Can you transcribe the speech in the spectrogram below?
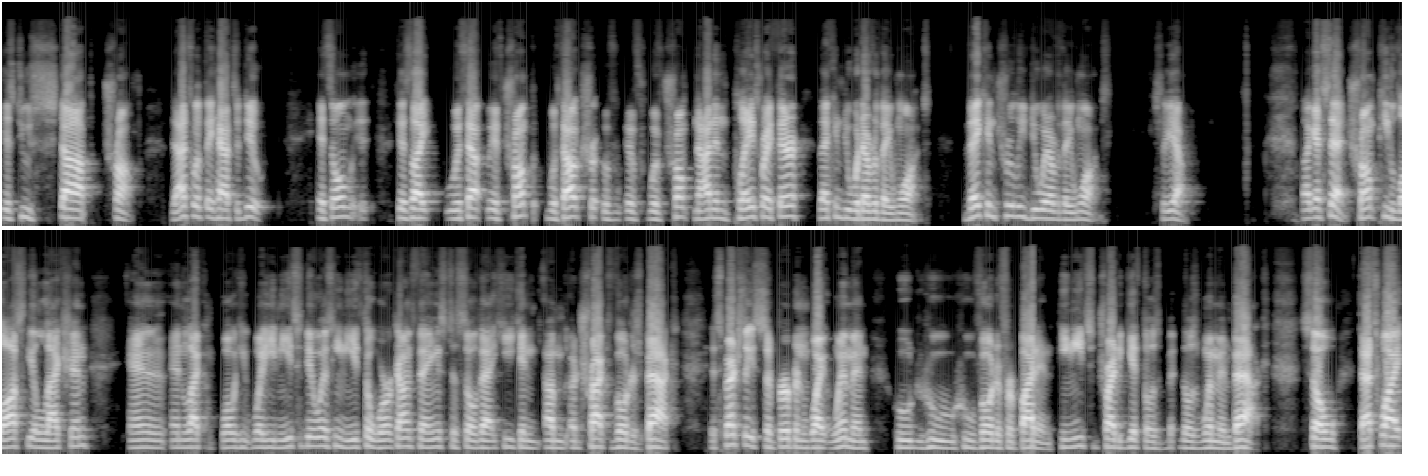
is to stop trump. That's what they have to do. It's only because like without if trump without if, with trump not in place right there they can do whatever they want. They can truly do whatever they want. So yeah. Like i said trump he lost the election and and like what he what he needs to do is he needs to work on things to so that he can um, attract voters back, especially suburban white women who who who voted for Biden. He needs to try to get those those women back. So that's why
